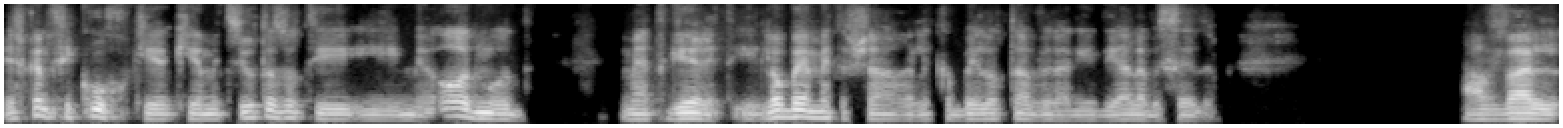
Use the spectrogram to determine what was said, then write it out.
יש כאן חיכוך, כי, כי המציאות הזאת היא, היא מאוד מאוד מאתגרת, היא לא באמת אפשר לקבל אותה ולהגיד יאללה בסדר. אבל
